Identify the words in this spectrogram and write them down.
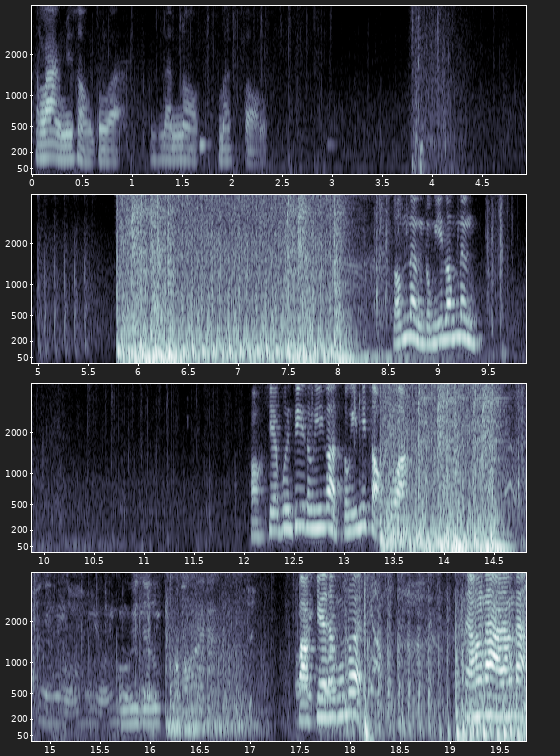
ข้างล่างมีสองตัว ด้านนอกมาสองล้มหนึ่งตรงนี้ล้มหนึ่งขอเคลียร์พื้นที่ตรงนี้ก่อนตรงนี้มีสองตัวยังอยู่ยังอยู่ยังผอมยู่มีแต่ลูกซองอะฝากเคลียร์ทางนู้นด้วยแนวข้างหน้าข้างหน้า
